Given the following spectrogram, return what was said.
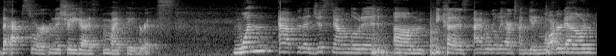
the app store. I'm gonna show you guys my favorites. One app that I just downloaded um, because I have a really hard time getting water down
